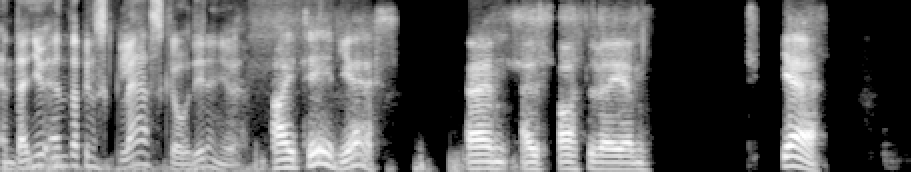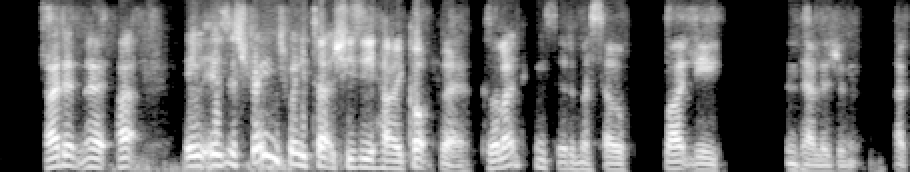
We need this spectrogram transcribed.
and then you end up in Glasgow, didn't you? I did, yes. Um, as part of a um, yeah. I don't know. I, it, it's a strange way to actually see how I got there because I like to consider myself slightly intelligent at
